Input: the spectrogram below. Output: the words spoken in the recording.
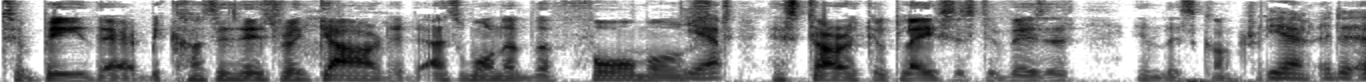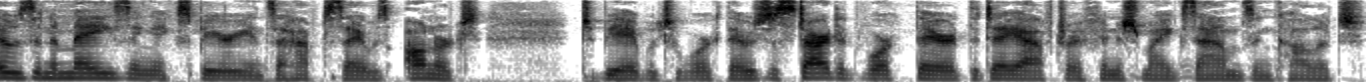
to be there because it is regarded as one of the foremost Yep. historical places to visit in this country. Yeah, it, it was an amazing experience. I have to say, I was honoured to be able to work there. I just started work there the day after I finished my exams in college.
